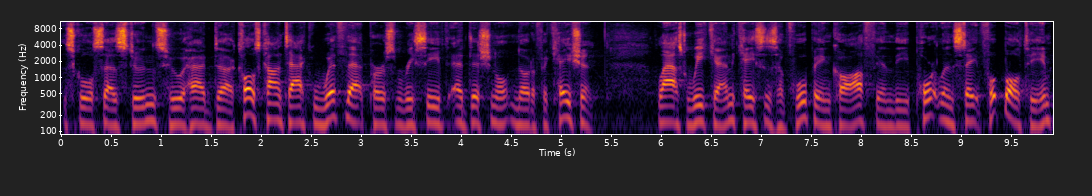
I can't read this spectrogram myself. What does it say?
The school says students who had uh, close contact with that person received additional notification. Last weekend, cases of whooping cough in the Portland State football team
